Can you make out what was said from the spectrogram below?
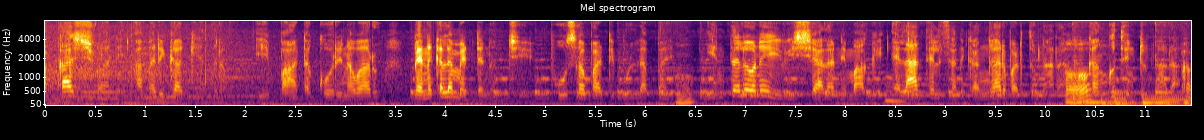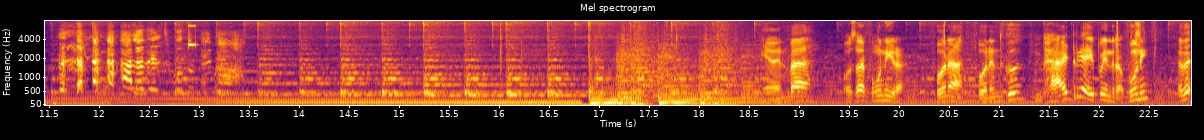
ఆకాశవాణి అమెరికా కేంద్రం ఈ పాట కోరిన వారు పెనకల మెట్ట నుంచి. పూసపాటి పుల్లపై ఇంతలోనే ఈ విషయాలన్నీ మాకు ఎలా తెలుసని కంగారు పడుతున్నారా? కంగు తింటున్నారా? అలా తెలిసిపోతుంటాయి బావా. ఏమైంది బా? ఒకసారి ఫోన్ ఇరా ఫోనా? ఫోన్ ఎందుకు? బ్యాటరీ అయిపోయిందిరా ఫోన్. అదే.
